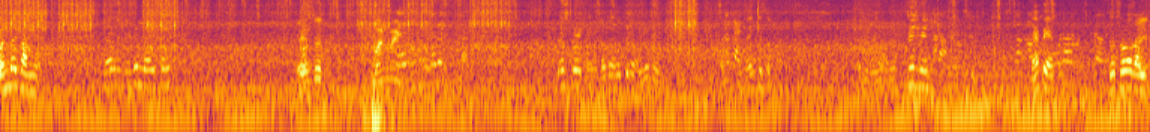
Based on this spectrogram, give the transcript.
भाई सामने. Just wait thank you sir excuse me यहाँ पे यहाँ तो थोड़ा राइट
